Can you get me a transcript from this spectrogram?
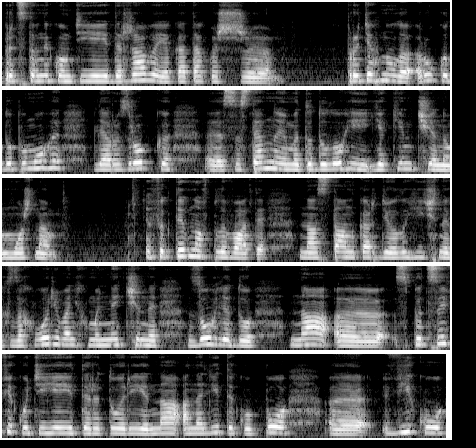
представником тієї держави, яка також протягнула руку допомоги для розробки системної методології, яким чином можна ефективно впливати на стан кардіологічних захворювань Хмельниччини з огляду на е, специфіку тієї території, на аналітику по е, віку.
